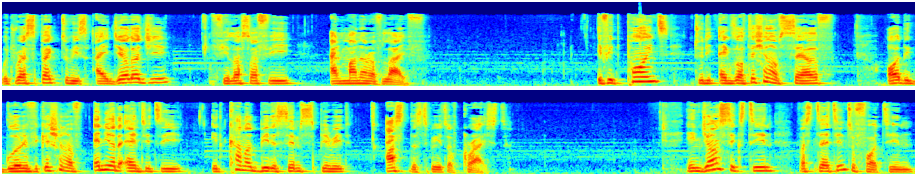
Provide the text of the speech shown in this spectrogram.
with respect to his ideology, philosophy, and manner of life. If it points to the exaltation of self or the glorification of any other entity, it cannot be the same spirit as the Spirit of Christ. In John 16, verse 13 to 14,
